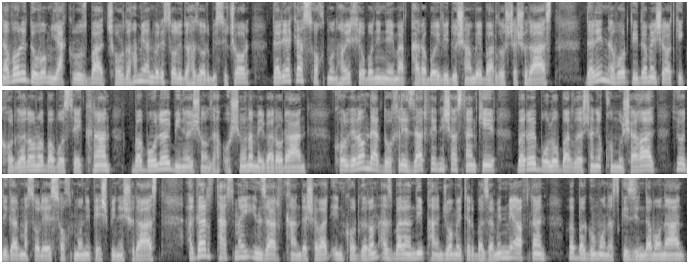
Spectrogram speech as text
نوار دوم یک روز بعد 14 ینوری سال 2024 در یک از های خیابانی نعمت قربای و دوشنبه برداشته شده است. در این نوار دیده می شود که کارگران را با واسطه کران به بالای بینای 16 آشیانه میبرارند. کارگران در داخل ظرف نشستند که برای بالا برداشتن قم و شغل یا دیگر مسائل ساختمانی پیش بینی شده است. اگر تسمه این ظرف کنده شود این کارگران از بلندی 50 متر به زمین می افتند و به گمان است که زنده مانند.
